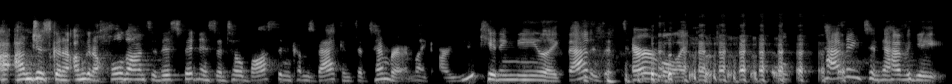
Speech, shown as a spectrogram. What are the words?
I, I'm just gonna I'm gonna hold on to this fitness until Boston comes back in September. I'm like, are you kidding me? Like that is a terrible. like, having to navigate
